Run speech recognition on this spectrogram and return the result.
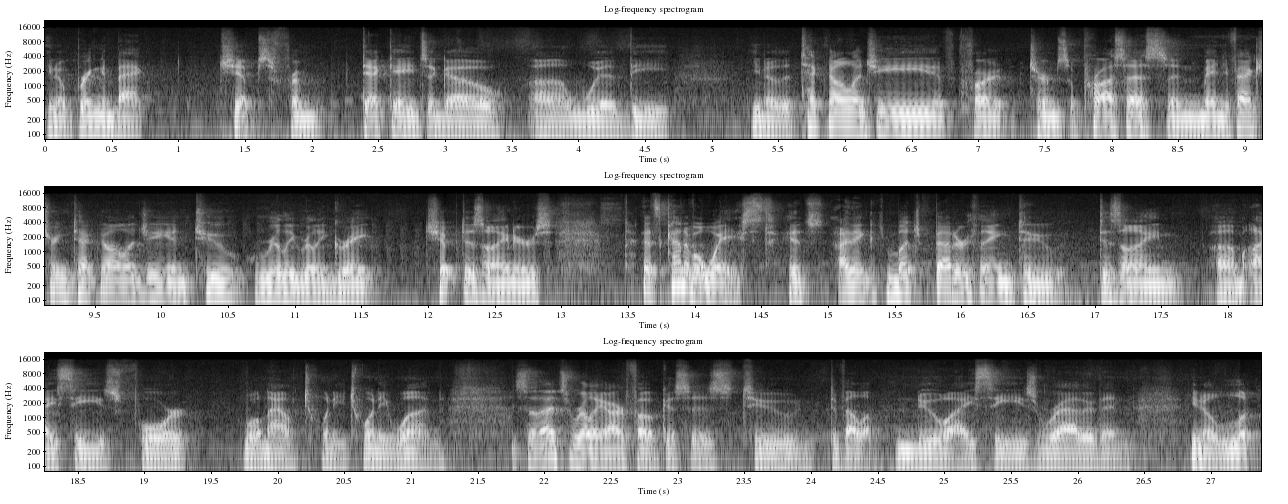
you know bringing back chips from decades ago uh, with the you know the technology for terms of process and manufacturing technology and two really really great chip designers that's kind of a waste it's i think it's a much better thing to design um, ics for well now 2021 so that's really our focus is to develop new ICs rather than, you know, look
